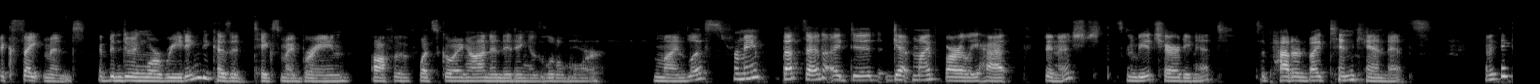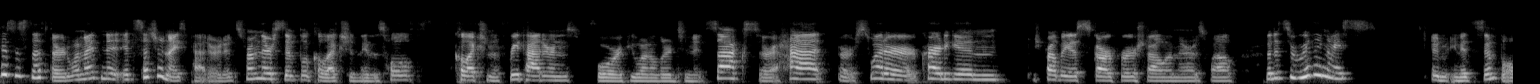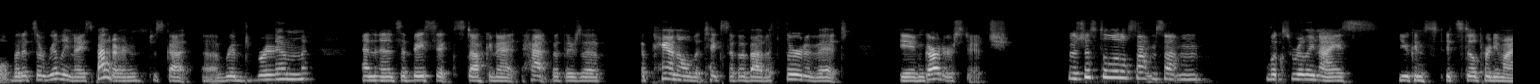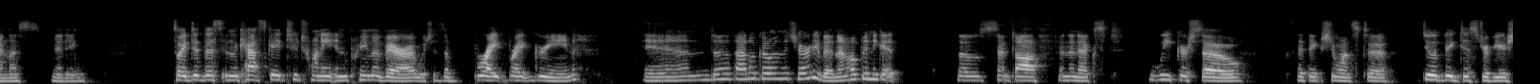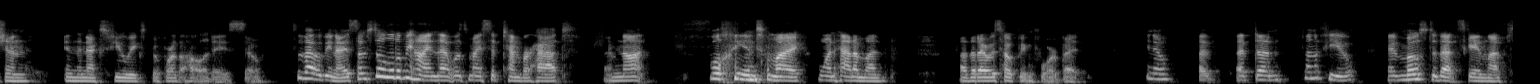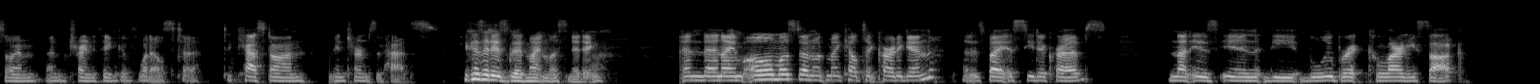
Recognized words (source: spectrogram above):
excitement, I've been doing more reading because it takes my brain off of what's going on, and knitting is a little more mindless for me. That said, I did get my barley hat finished. It's going to be a charity knit. It's a pattern by Tin Can Knits. And I think this is the third one I've knit. It's such a nice pattern. It's from their simple collection. They have this whole collection of free patterns for if you want to learn to knit socks or a hat or a sweater or cardigan. There's probably a scarf or a shawl in there as well. But it's a really nice, I mean, it's simple, but it's a really nice pattern. Just got a ribbed brim, and then it's a basic stockinette hat, but there's a, a panel that takes up about a third of it in garter stitch. So it's just a little something something. Looks really nice. You can, it's still pretty mindless knitting. So I did this in the Cascade 220 in Primavera, which is a bright, bright green. And uh, that'll go in the charity bin. I'm hoping to get those sent off in the next week or so. Because I think she wants to do a big distribution in the next few weeks before the holidays. So, so that would be nice. I'm still a little behind. That was my September hat. I'm not fully into my one hat a month uh, that I was hoping for, but you know, I've I've done done a few. Most of that skein left, so I'm I'm trying to think of what else to to cast on in terms of hats because it is good mindless knitting. And then I'm almost done with my Celtic cardigan. That is by Asita Krebs. And that is in the Blue Brick Killarney sock,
